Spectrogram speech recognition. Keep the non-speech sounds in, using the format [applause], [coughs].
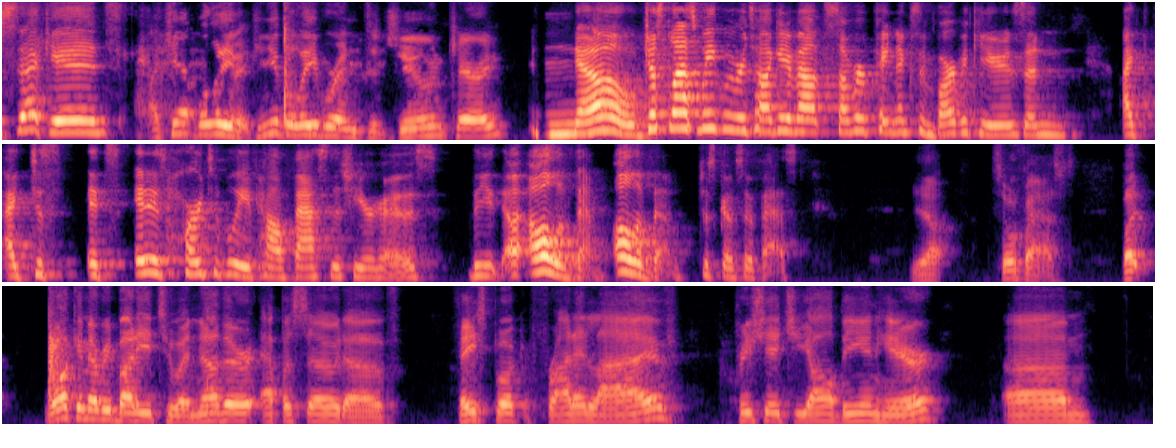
2nd. I can't believe it. Can you believe we're into June, Carrie? No, just last week we were talking about summer picnics and barbecues, and I, I just, it's, it is hard to believe how fast this year goes. The, uh, all of them, all of them just go so fast. Yeah, so fast. But welcome everybody to another episode of Facebook Friday Live. Appreciate you all being here. Um,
